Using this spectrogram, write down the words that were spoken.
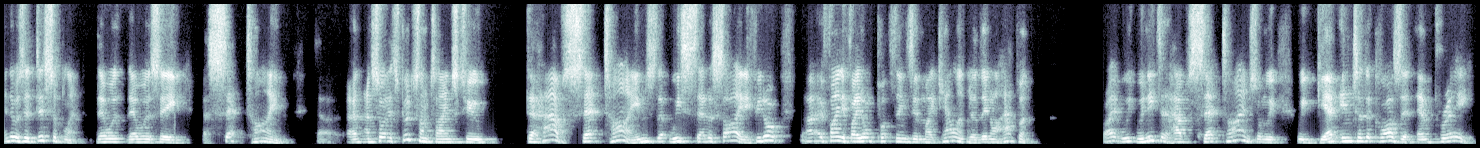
and there was a discipline. There was there was a, a set time, uh, and, and so it's good sometimes to to have set times that we set aside. If you don't, I find if I don't put things in my calendar, they don't happen. Right? We, we need to have set times when we we get into the closet and pray.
